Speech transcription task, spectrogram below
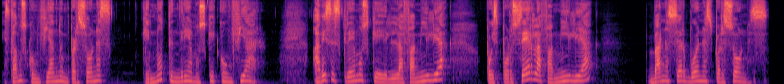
estamos confiando en personas que no tendríamos que confiar. A veces creemos que la familia, pues por ser la familia, van a ser buenas personas.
